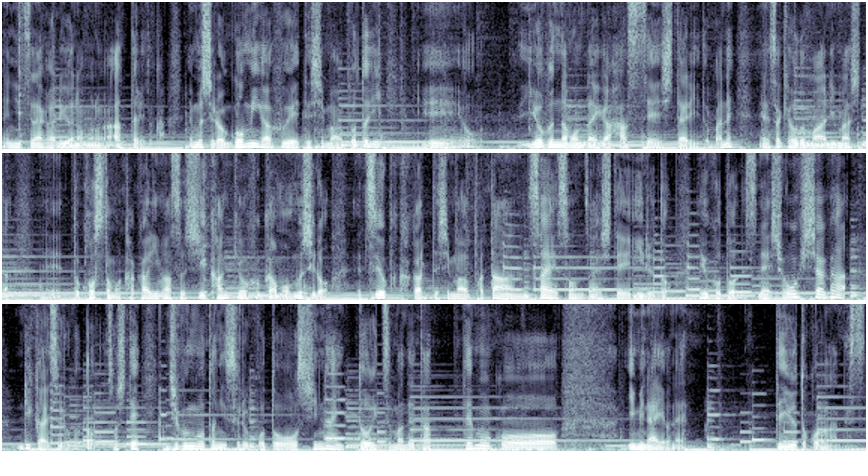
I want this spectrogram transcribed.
につながるようなものがあったりとかむしろゴミが増えてしまうことに、えー、余分な問題が発生したりとかね、えー、先ほどもありました、えー、とコストもかかりますし環境負荷もむしろ強くかかってしまうパターンさえ存在しているということをですね消費者が理解することそして自分ごとにすることをしないといつまでたってもこう意味ないよね。っていうところなんです。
